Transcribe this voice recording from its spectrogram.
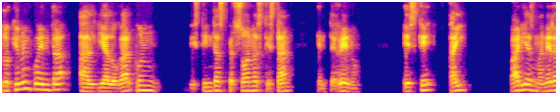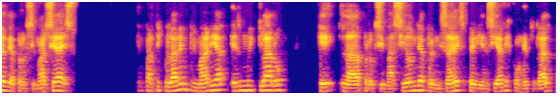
lo que uno encuentra al dialogar con distintas personas que están en terreno es que hay varias maneras de aproximarse a eso. En particular en primaria es muy claro que la aproximación de aprendizaje experiencial y conjetural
